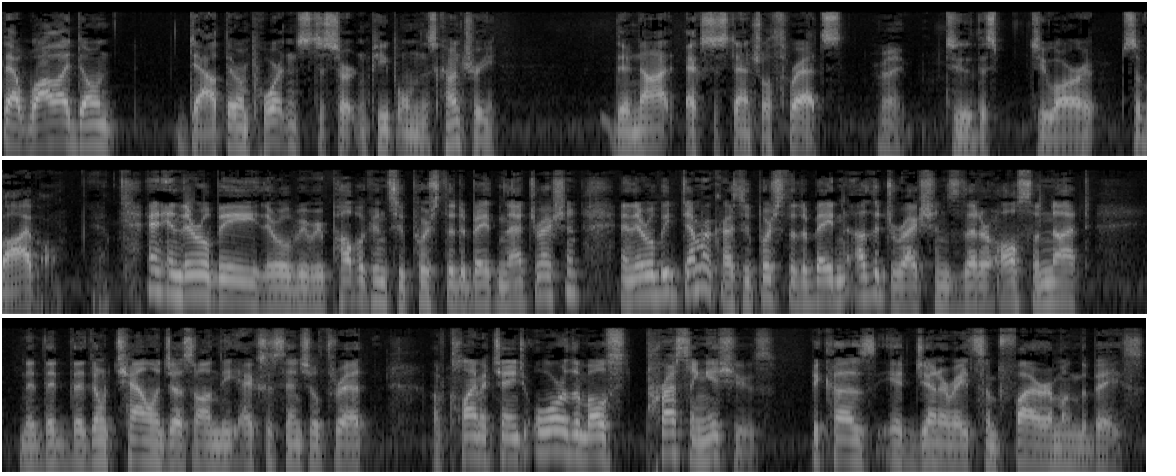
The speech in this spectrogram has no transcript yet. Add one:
That while I don't doubt their importance to certain people in this country, they're not existential threats Right. to this to our survival. Yeah. And, and there will be there will be Republicans who push the debate in that direction, and there will be Democrats who push the debate in other directions that are also not that, that, that don't challenge us on the existential threat of climate change or the most pressing issues because it generates some fire among the base.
